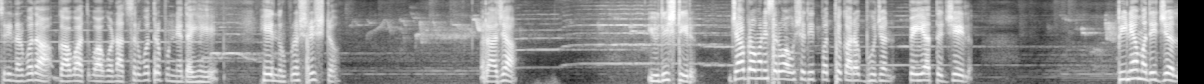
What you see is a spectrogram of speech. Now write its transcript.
श्री नर्मदा गावात वा वनात सर्वत्र पुण्यदायी आहे. हे नृप्रश्रेष्ठ राजा युधिष्ठिर ज्याप्रमाणे सर्व औषधीत पथ्यकारक भोजन पेयात जेल पिण्यामध्ये जल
